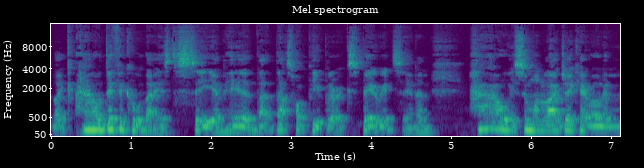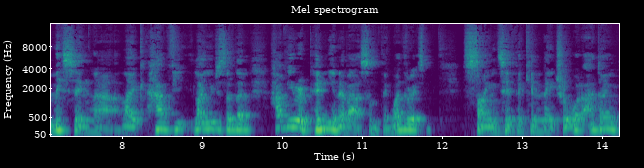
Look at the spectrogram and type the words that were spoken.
Like how difficult that is to see and hear that that's what people are experiencing. And how is someone like J.K. Rowling missing that? Like, have you, like you just said that, have your opinion about something, whether it's scientific in nature or what? I don't,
